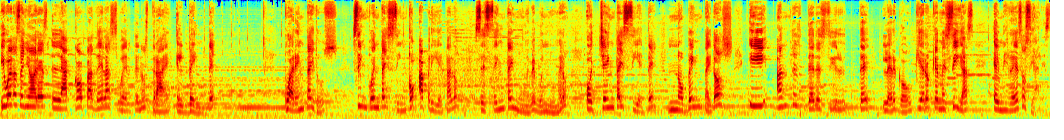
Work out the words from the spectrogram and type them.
Y bueno, señores, la copa de la suerte nos trae el 20, 42, 55, apriétalo, 69, buen número, 87, 92. Y antes de decirte let go, quiero que me sigas en mis redes sociales.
